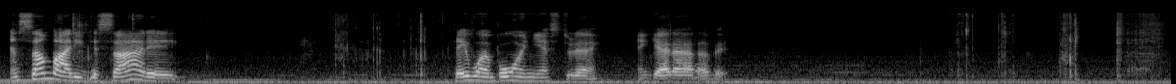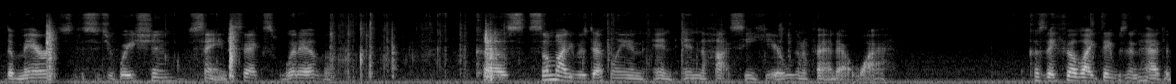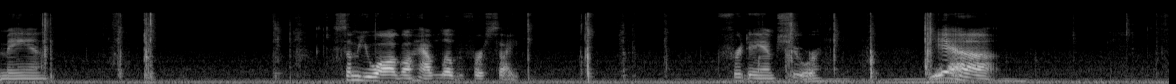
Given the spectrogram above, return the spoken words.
And somebody decided they weren't born yesterday and got out of it. The marriage, the situation, same sex, whatever because somebody was definitely in, in, in the hot seat here. We're going to find out why. Because they felt like they was in high demand. Some of you all going to have love at first sight. For damn sure. Yeah.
